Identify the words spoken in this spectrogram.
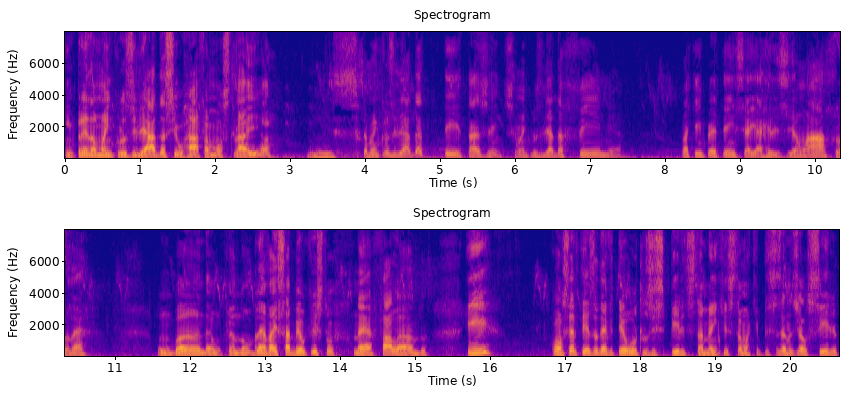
em plena uma encruzilhada, se o Rafa mostrar aí, ó. Isso. Isso é uma encruzilhada T, tá, gente? É uma encruzilhada fêmea. Para quem pertence aí à religião afro, né? Umbanda, um candomblé, vai saber o que eu estou né, falando. E com certeza deve ter outros espíritos também que estão aqui precisando de auxílio,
